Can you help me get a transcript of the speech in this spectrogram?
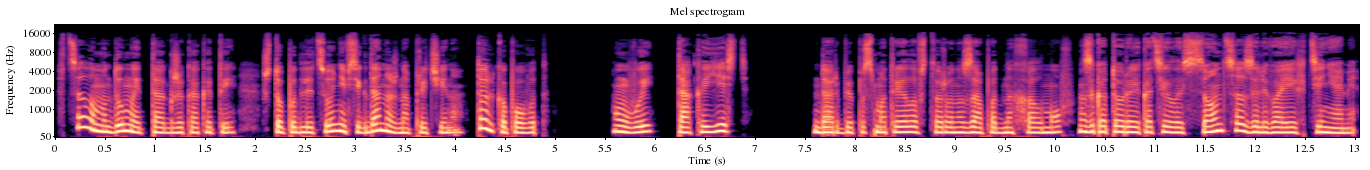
В целом он думает так же, как и ты, что под лицу не всегда нужна причина, только повод. Увы, так и есть. Дарби посмотрела в сторону западных холмов, за которые катилось солнце, заливая их тенями.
